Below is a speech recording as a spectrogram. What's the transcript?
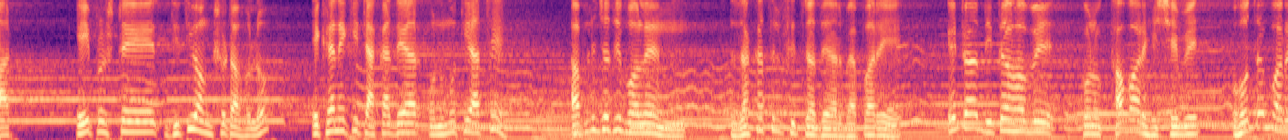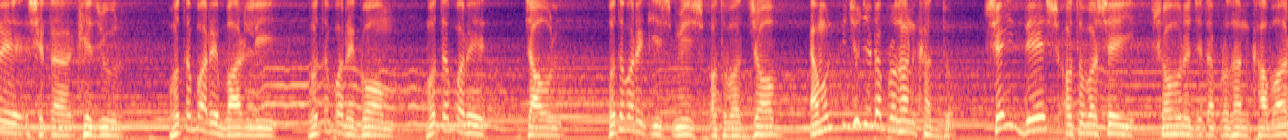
আর এই প্রশ্নের দ্বিতীয় অংশটা হলো, এখানে কি টাকা দেওয়ার অনুমতি আছে? আপনি যদি বলেন, জাকাতুল ফিতরা দেওয়ার ব্যাপারে এটা দিতে হবে কোনো খাবার হিসেবে, হতে পারে সেটা খেজুর, হতে পারে বার্লি, হতে পারে গম, হতে পারে চাউল হতে পারে কিশমিশ অথবা জব এমন কিছু যেটা প্রধান খাদ্য। সেই দেশ অথবা সেই শহরে যেটা প্রধান খাবার,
